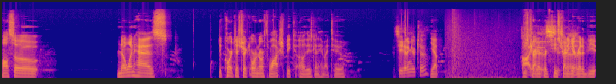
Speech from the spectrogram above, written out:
Also, no one has the court district or north watch because oh, he's gonna hit my two. Is he hitting your two? Yep. Ah, He's he trying to is. he's, trying to get rid of you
